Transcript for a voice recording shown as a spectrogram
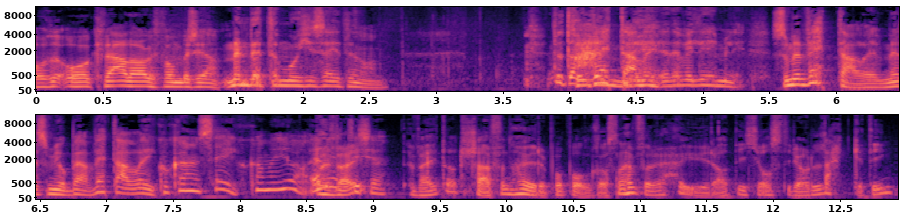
Og, og hver dag får man beskjed om Men dette må ikke si til noen. Dette er vet aldri, det er veldig hemmelig. Så vi vet aldri, vi som jobber her, vet aldri. Hva kan vi si? Hva kan vi gjøre? Jeg vet ikke. jeg vet at sjefen hører på podkasten, for jeg hører at ikke oss driver og lekker ting.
